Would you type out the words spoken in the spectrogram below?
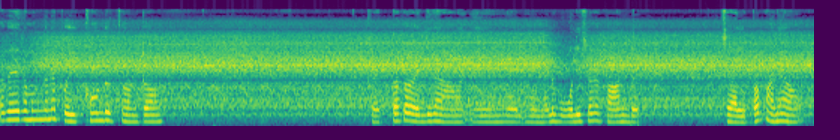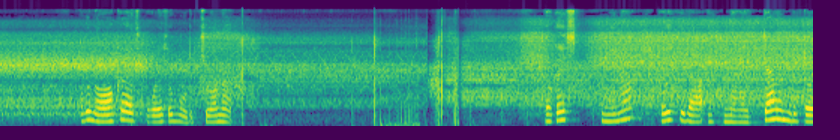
അതെ അങ്ങനെ പോയിക്കൊണ്ടിരിക്കണം കേട്ടോ ട്രിപ്പൊക്കെ വലിയതാണ്. മുന്നിൽ പോലീസൊക്കെ കാണുന്നുണ്ട്. ചിലപ്പോൾ പണിയാവും. നമുക്ക് നോക്കാം പോലീസ് പിടിച്ചോന്ന്. ഇങ്ങനെ പോയി നൈറ്റാണ് കേട്ടോ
